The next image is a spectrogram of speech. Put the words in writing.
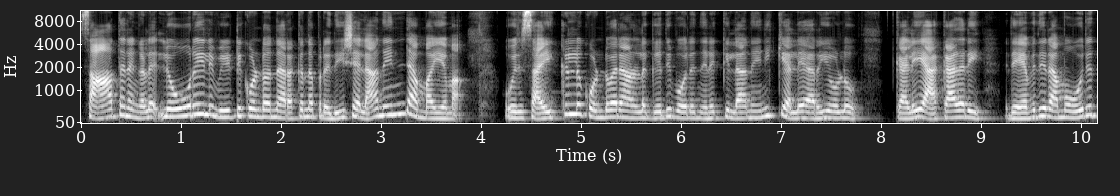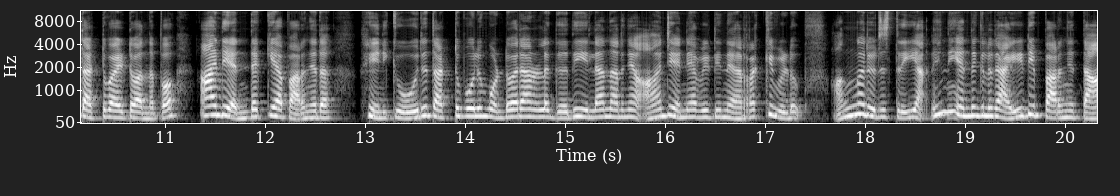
സാധനങ്ങൾ ലോറിയിൽ വീട്ടിൽ കൊണ്ടുവന്ന് ഇറക്കുന്ന പ്രതീക്ഷയല്ല നിന്റെ അമ്മയമ്മ ഒരു സൈക്കിളിൽ കൊണ്ടുവരാനുള്ള ഗതി പോലും നിനക്കില്ല എന്ന് എനിക്കല്ലേ അറിയുള്ളൂ. കളിയാക്കാതടി. രേവതി രാമ ഒരു തട്ടുമായിട്ട് വന്നപ്പോൾ ആന്റി എന്തൊക്കെയാ പറഞ്ഞത്? എനിക്ക് ഒരു തട്ട് പോലും കൊണ്ടുവരാനുള്ള ഗതിയില്ലാന്ന് പറഞ്ഞാൽ ആന്റി എന്നെ ആ വീട്ടിൽ നിന്ന് ഇറക്കി വിടും. അങ്ങനൊരു സ്ത്രീയാണ് ഇനി എന്തെങ്കിലും ഒരു ഐഡിയ പറഞ്ഞ് താ.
